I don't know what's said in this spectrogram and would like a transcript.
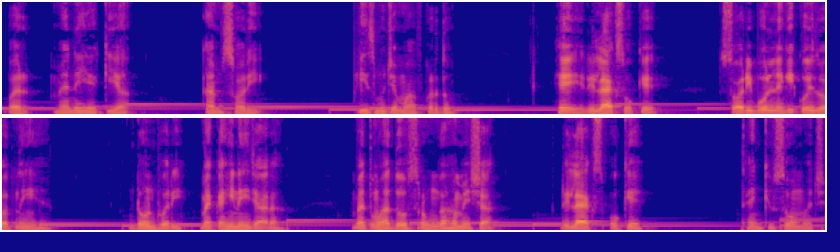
पर मैंने यह किया। आई एम सॉरी प्लीज़ मुझे माफ़ कर दो। हे रिलैक्स ओके सॉरी बोलने की कोई ज़रूरत नहीं है। डोंट वरी मैं कहीं नहीं जा रहा। मैं तुम्हारा दोस्त रहूँगा हमेशा। Relax okay thank you so much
